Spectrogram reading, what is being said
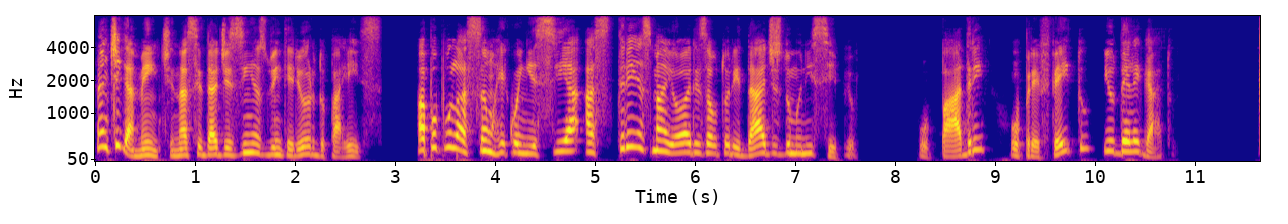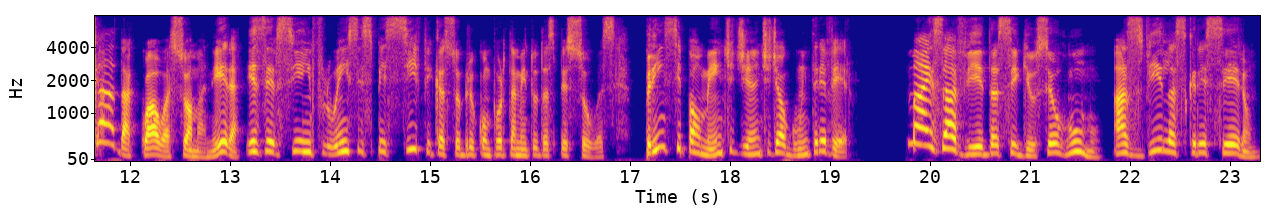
Antigamente, nas cidadezinhas do interior do país, a população reconhecia as três maiores autoridades do município, o padre, o prefeito e o delegado. Cada qual, à sua maneira, exercia influência específica sobre o comportamento das pessoas, principalmente diante de algum entrevero. Mas a vida seguiu seu rumo, as vilas cresceram,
